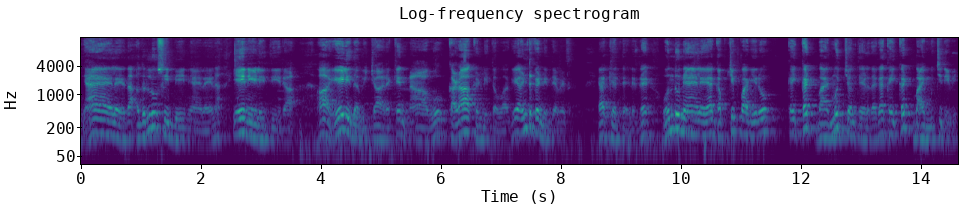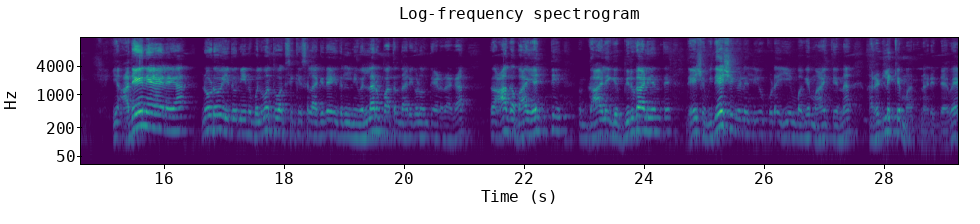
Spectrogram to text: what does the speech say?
ನ್ಯಾಯಾಲಯದ, ಅದರಲ್ಲೂ ಸಿ ಬಿ ಐ ನ್ಯಾಯಾಲಯದ, ಏನು ಹೇಳಿದ್ದೀರಾ? ಆ ಹೇಳಿದ ವಿಚಾರಕ್ಕೆ ನಾವು ಕಡಾಖಂಡಿತವಾಗಿ ಅಂಟ್ಕೊಂಡಿದ್ದೇವೆ. ಯಾಕೆ ಅಂತ ಹೇಳಿದರೆ, ಒಂದು ನ್ಯಾಯಾಲಯ ಗಪ್ಚಿಪ್ಪಾಗಿರು ಕೈ ಕಟ್ ಬಾಯಿ ಮುಚ್ಚು ಅಂತ ಹೇಳಿದಾಗ ಕೈ ಕಟ್ ಬಾಯಿ ಮುಚ್ಚಿದ್ದೀವಿ. ಅದೇ ನ್ಯಾಯಾಲಯ, ನೋಡು, ಇದು ನೀನು ಬಲವಂತವಾಗಿ ಸಿಕ್ಕಿಸಲಾಗಿದೆ, ಇದರಲ್ಲಿ ನೀವೆಲ್ಲರೂ ಪಾತ್ರಧಾರಿಗಳು ಅಂತ ಹೇಳಿದಾಗ ಆಗ ಬಾಯಿ ಎತ್ತಿ ಗಾಳಿಗೆ ಬಿರುಗಾಳಿಯಂತೆ ದೇಶ ವಿದೇಶಗಳಲ್ಲಿಯೂ ಕೂಡ ಈ ಬಗ್ಗೆ ಮಾಹಿತಿಯನ್ನು ಹರಡಲಿಕ್ಕೆ ಮಾತನಾಡಿದ್ದೇವೆ.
